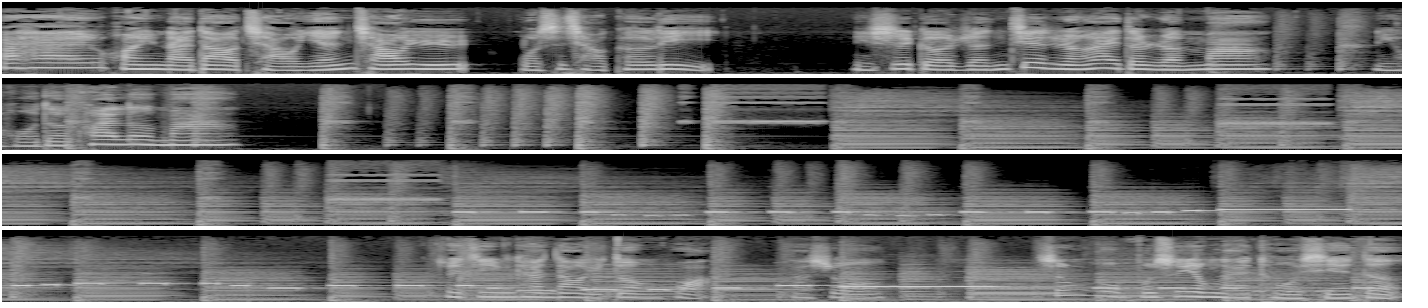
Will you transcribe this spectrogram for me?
嗨嗨，欢迎来到巧言巧语，我是巧克力。你是个人见人爱的人吗？你活得快乐吗？最近看到一段话，他说：“生活不是用来妥协的，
